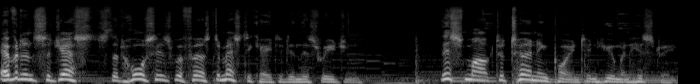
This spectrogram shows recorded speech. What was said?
Evidence suggests that horses were first domesticated in this region. This marked a turning point in human history.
